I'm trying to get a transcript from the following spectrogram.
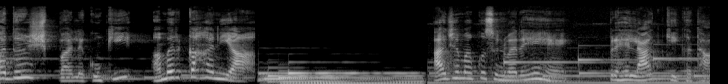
आदर्श बालकों की अमर कहानियाँ। आज हम आपको सुनवा रहे हैं प्रहलाद की कथा।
